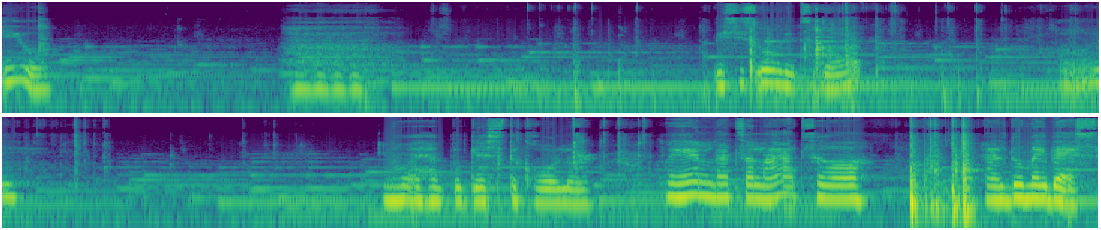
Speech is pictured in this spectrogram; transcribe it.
Ew. This is all it's got. I no, I have to guess the color. Well, that's a lot, so I'll do my best.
